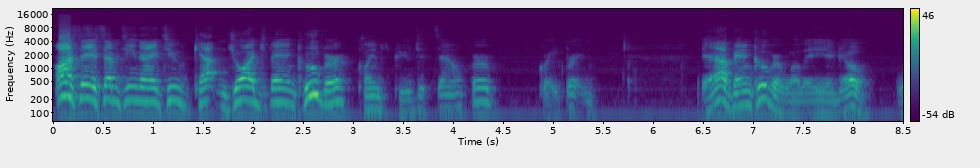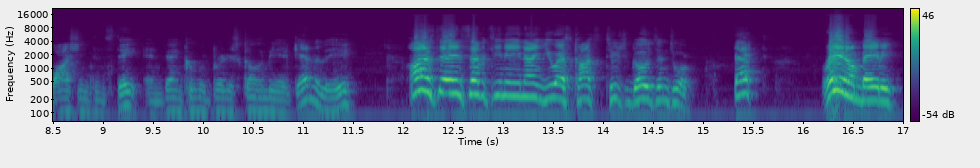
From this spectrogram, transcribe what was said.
On this day in 1792, Captain George Vancouver claims Puget Sound for Great Britain. Yeah, Vancouver. Well, there you go. Washington State and Vancouver, British Columbia, Canada. On this day in 1789, U.S. Constitution goes into effect. Freedom, baby.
